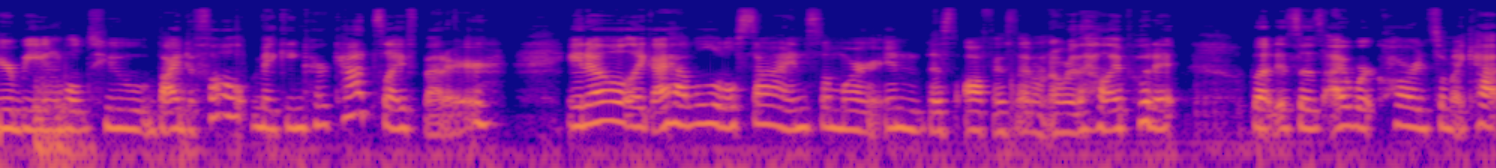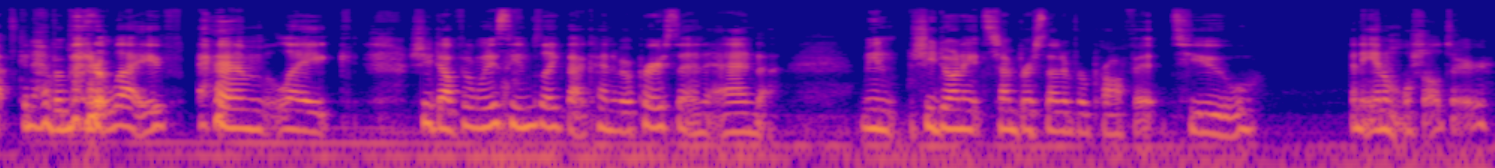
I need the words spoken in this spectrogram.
you're being able to by default making her cat's life better. You know like i have a little sign somewhere in this office i don't know where the hell i put it but it says i work hard so my cats can have a better life. And like she definitely seems like that kind of a person and i mean she donates 10% of her profit to an animal shelter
